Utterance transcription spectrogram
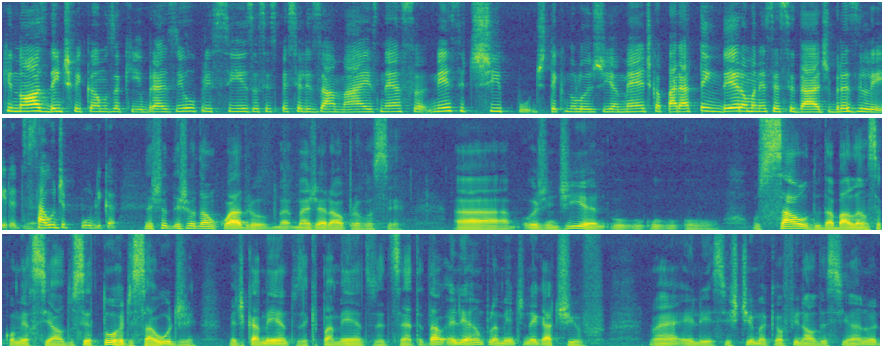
que nós identificamos aqui? O Brasil precisa se especializar mais nessa, nesse tipo de tecnologia médica para atender a uma necessidade brasileira de é. saúde pública. Deixa, deixa eu dar um quadro mais geral para você. Ah, hoje em dia, o, o, o, o saldo da balança comercial do setor de saúde, medicamentos, equipamentos, etc., ele é amplamente negativo. É? Ele se estima que ao final desse ano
